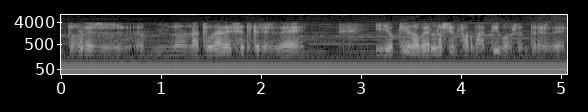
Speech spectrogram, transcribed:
entonces mm, lo natural es el 3D y yo quiero ver los informativos en 3D.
